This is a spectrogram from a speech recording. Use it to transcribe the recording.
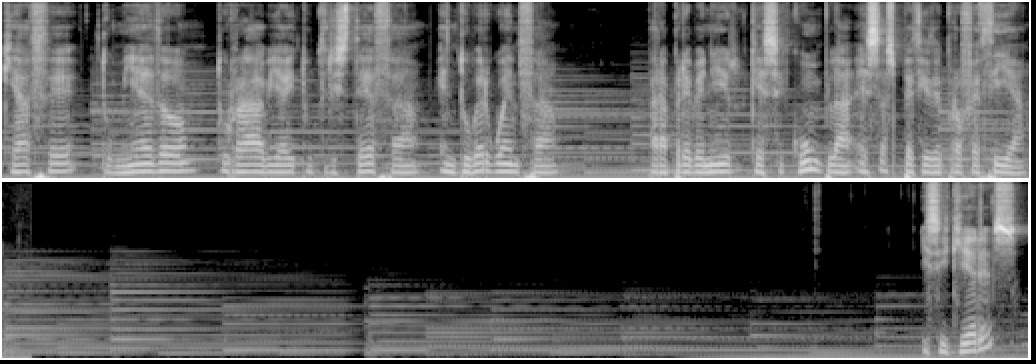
¿Qué hace tu miedo, tu rabia y tu tristeza en tu vergüenza para prevenir que se cumpla esa especie de profecía Y si quieres,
